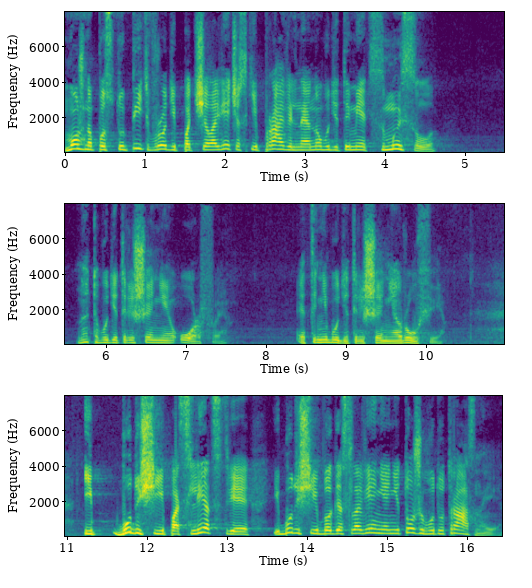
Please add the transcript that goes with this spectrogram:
можно поступить вроде по-человечески правильно, и оно будет иметь смысл, но это будет решение Орфы. Это не будет решение Руфи. И будущие последствия, и будущие благословения, они тоже будут разные.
